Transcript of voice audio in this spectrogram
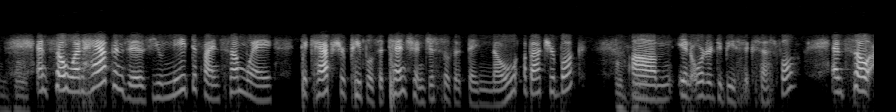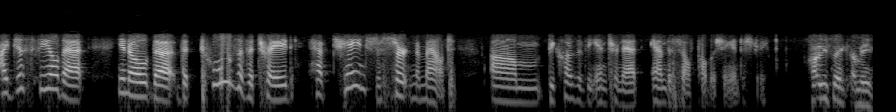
Mhm. And so what happens is you need to find some way to capture people's attention just so that they know about your book Mhm. um, in order to be successful. And so I just feel that you know the the tools of the trade have changed a certain amount um, because of the internet and the self-publishing industry. How do you think? I mean,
